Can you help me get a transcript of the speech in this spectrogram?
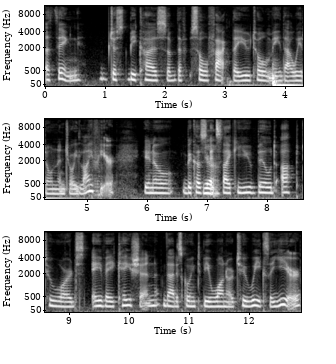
a thing just because of the sole fact that you told me that we don't enjoy life here. You know, because Yeah. it's like you build up towards a vacation that is going to be one or two weeks a year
